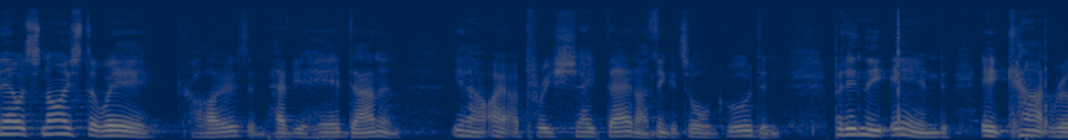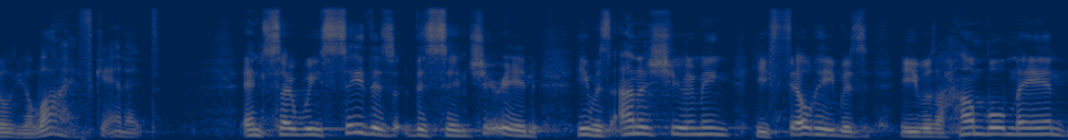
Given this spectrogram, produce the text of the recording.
Now, it's nice to wear clothes and have your hair done, and, you know, I appreciate that, and I think it's all good. And, but in the end, it can't rule your life, can it? And so we see this, this centurion, he was unassuming, he felt he was, he was a humble man,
